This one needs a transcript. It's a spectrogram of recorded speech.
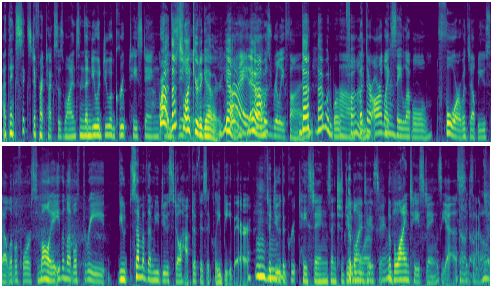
I think six different Texas wines and then you would do a group tasting. right. That's like you're together. Yeah. Right. Yeah. And that was really fun. that that would work Um, fine. But there are like say level four with WSET, level four sommelier, even level three. You some of them you do still have to physically be there to do the group tastings and to do the blind more- tasting. The blind tastings, yes, exactly.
